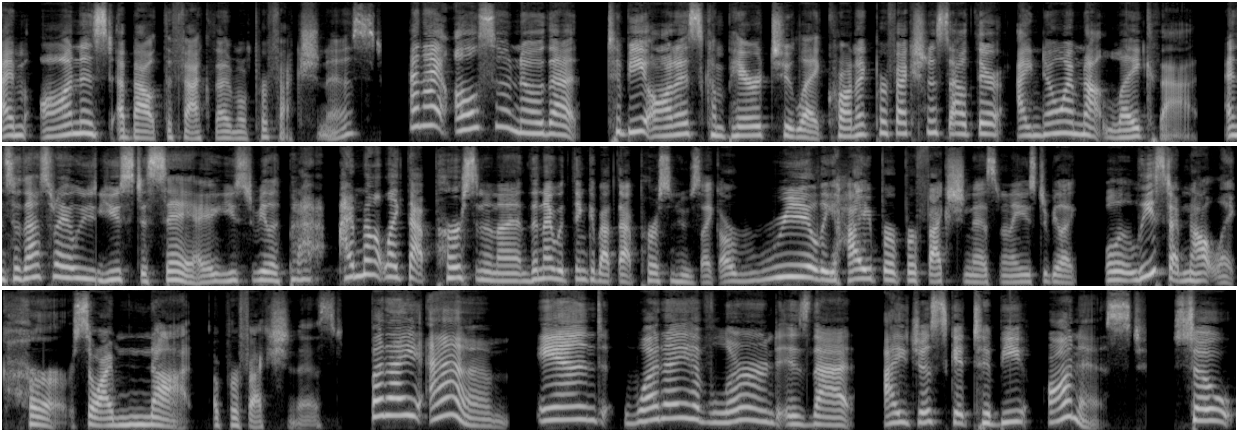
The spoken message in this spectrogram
I'm honest about the fact that I'm a perfectionist. And I also know that to be honest, compared to like chronic perfectionists out there, I know I'm not like that. And so that's what I always used to say. I used to be like, but I, am not like that person. And I, then I would think about that person who's like a really hyper perfectionist. And I used to be like, well, at least I'm not like her. So I'm not a perfectionist, but I am. And what I have learned is that I just get to be honest. So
